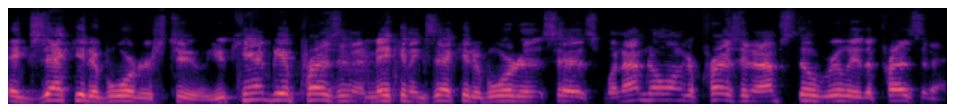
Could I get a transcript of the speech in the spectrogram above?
executive orders too. You can't be a president and make an executive order that says, when I'm no longer president, I'm still really the president.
